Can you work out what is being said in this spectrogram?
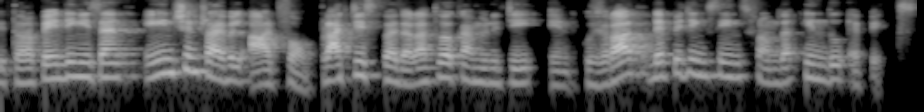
Pithora painting is an ancient tribal art form practiced by the Rathwa community in Gujarat, depicting scenes from the Hindu epics.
